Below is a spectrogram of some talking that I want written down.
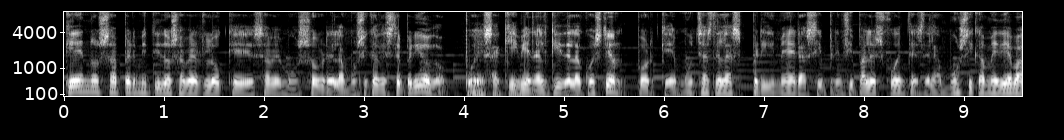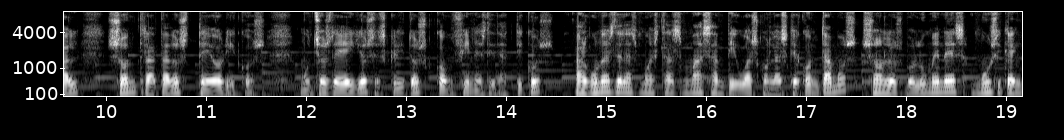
¿qué nos ha permitido saber lo que sabemos sobre la música de este periodo? Pues aquí viene el quid de la cuestión, porque muchas de las primeras y principales fuentes de la música medieval son tratados teóricos, muchos de ellos escritos con fines didácticos. Algunas de las muestras más antiguas con las que contamos son los volúmenes Música en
